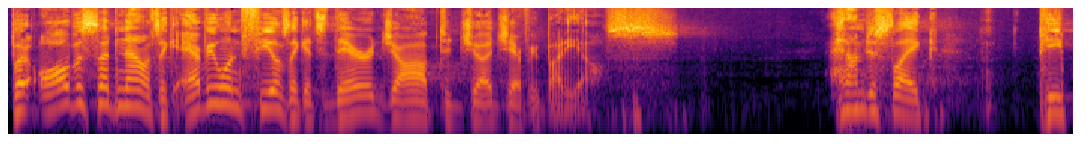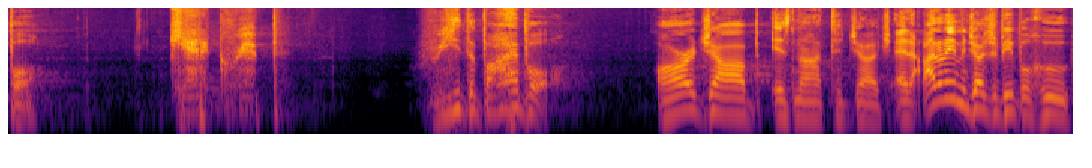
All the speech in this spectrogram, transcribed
But all of a sudden now, it's like everyone feels like it's their job to judge everybody else. And I'm just like, people, get a grip. Read the Bible. Our job is not to judge. And I don't even judge the people who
